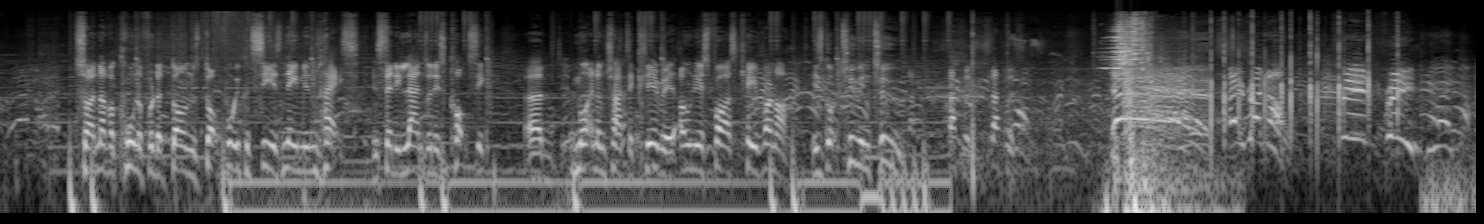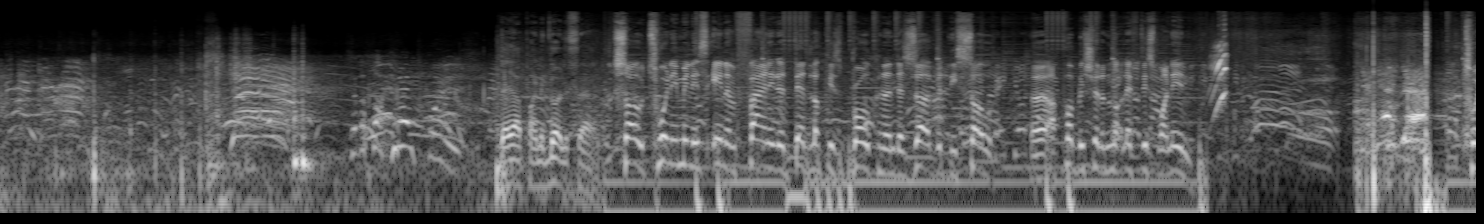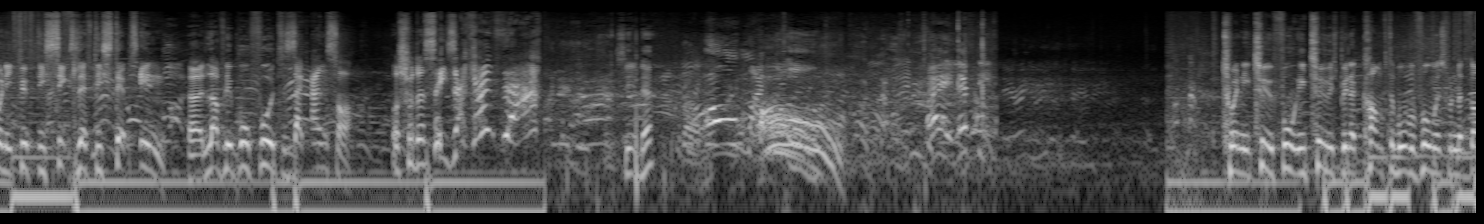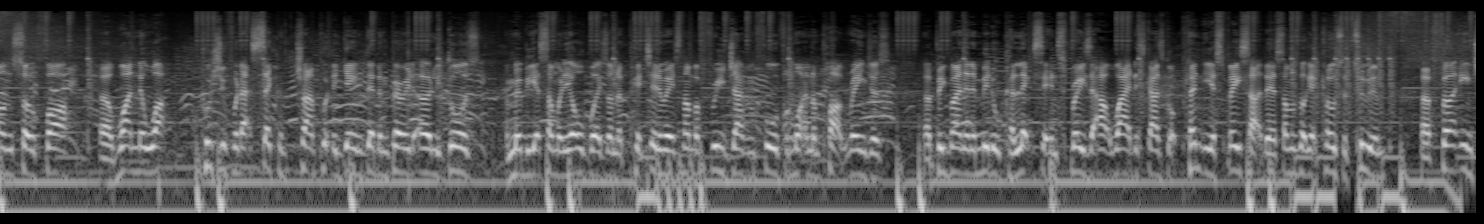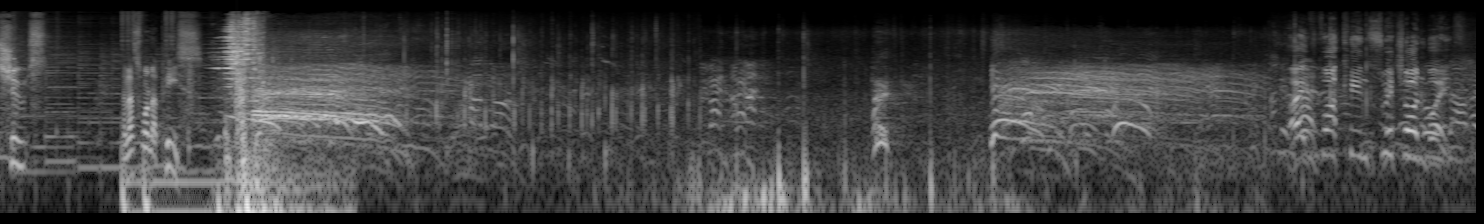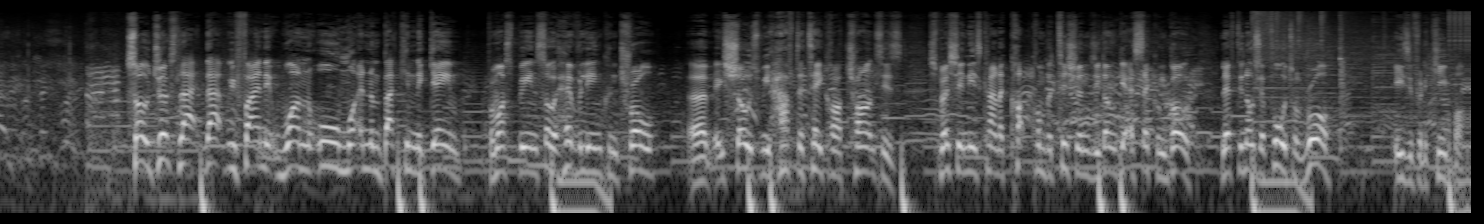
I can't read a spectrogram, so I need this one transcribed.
So another corner for the Dons. Doc thought he could see his name in lights. Instead, he lands on his coccyx. Uh, Mottingham tried to clear it, only as far as K Runner. He's got two in two. Slappers, slappers. Yes! Hey, Runner! Free and free! They up on the goalie side. So 20 minutes in and finally the deadlock is broken and deservedly so. Uh, I probably should have not left this one in. 2056 lefty steps in. Uh, lovely ball forward to Zach Answer. Or should I say Zach Answer? See it there? Hey, 22-42. It's been a comfortable performance from the Dons so far. Uh, 1-0 up, pushing for that second to try and put the game dead and buried early doors and maybe get some of the old boys on the pitch. Anyway, it's number three driving forward from Mottingham Park Rangers. A big man in the middle collects it and sprays it out wide. This guy's got plenty of space out there. Someone's got to get closer to him. Uh, 13 shoots, and that's one apiece. Hey, on, boys. So just like that, we find it one all, Mottingham back in the game. From us being so heavily in control, uh, it shows we have to take our chances, especially in these kind of cup competitions. You don't get a second goal. Lefty knocks it forward to Raw. Easy for the keeper.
